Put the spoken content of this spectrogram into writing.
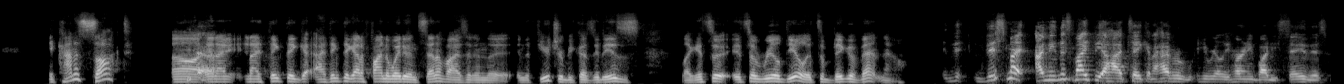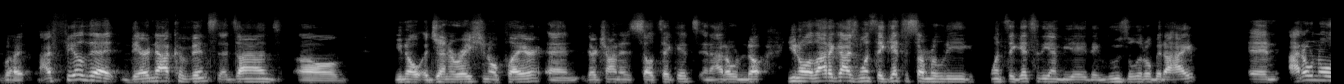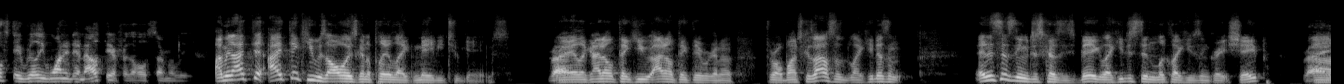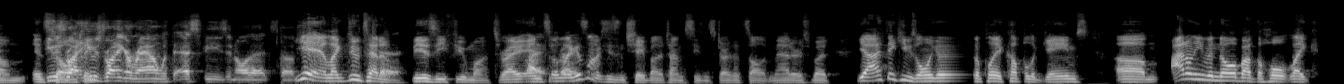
it kind of sucked. Uh, Yeah. And I and I think they got, I think they got to find a way to incentivize it in the in the future because it is like it's a it's a real deal. It's a big event now. Th- This might, I mean, this might be a hot take, and I haven't he- really heard anybody say this, but I feel that they're not convinced that Zion's, uh, you know, a generational player, and they're trying to sell tickets. And I don't know, you know, a lot of guys once they get to summer league, once they get to the NBA, they lose a little bit of hype. And I don't know if they really wanted him out there for the whole summer league. I mean, I think I think he was always going to play like maybe two games, right? Right. Like I don't think he I don't think they were going to throw a bunch because I also like he doesn't. And this isn't even just because he's big. Like he just didn't look like he was in great shape. Right. Um, and he so was I running. He was running around with the ESPYs and all that stuff. Yeah, like dude's had Yeah. a busy few months, right? and Right, so like as long as he's in shape by the time the season starts, that's all that matters. But yeah, I think he was only going to play a couple of games. Um, I don't even know about the whole like.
